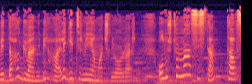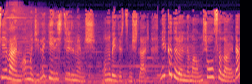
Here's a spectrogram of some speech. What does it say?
ve daha güvenli bir hale getirmeyi amaçlıyorlar. Oluşturulan sistem tavsiye verme amacıyla geliştirilmemiş. Onu belirtmişler. Ne kadar önlem almış olsalar da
